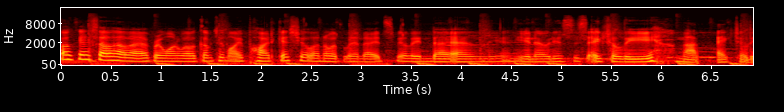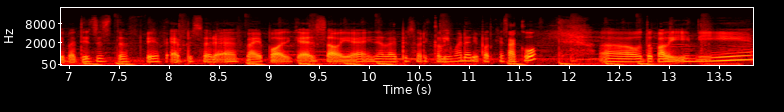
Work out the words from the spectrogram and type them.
Okay, so hello everyone, welcome to my podcast Chillin with Linda. It's me Linda, and you know this is actually not actually, but this is the fifth episode of my podcast. So ya, yeah, ini adalah episode kelima dari podcast aku. Uh, untuk kali ini,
